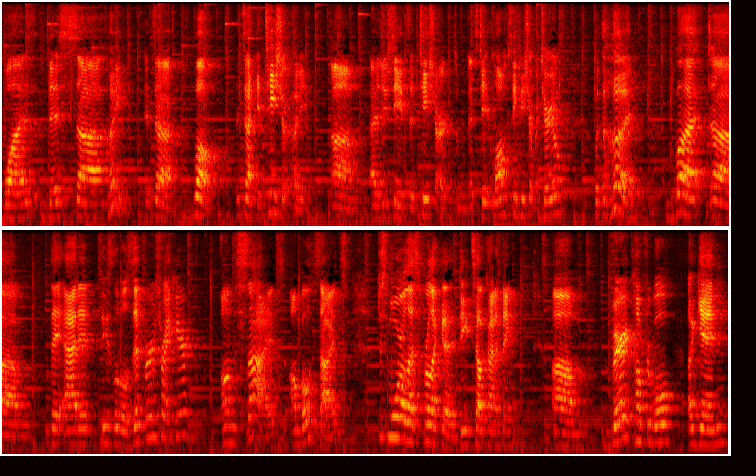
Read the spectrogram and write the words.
was this uh, hoodie. It's a, well, it's like a t-shirt hoodie. Um, as you see, it's a t-shirt. It's, it's long sleeve t-shirt material with the hood, but um, they added these little zippers right here on the sides, on both sides, just more or less for like a detail kind of thing. Um, very comfortable. Again,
